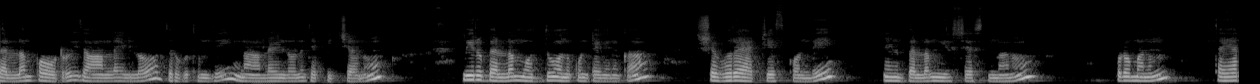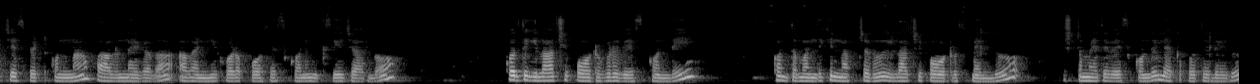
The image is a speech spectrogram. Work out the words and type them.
బెల్లం పౌడర్ ఇది ఆన్లైన్లో దొరుకుతుంది నేను ఆన్లైన్లోనే తెప్పించాను. మీరు బెల్లం వద్దు అనుకుంటే కనుక షుగర్ యాడ్ చేసుకోండి నేను బెల్లం యూస్ చేస్తున్నాను. ఇప్పుడు మనం తయారు చేసి పెట్టుకున్న పాలు ఉన్నాయి కదా అవన్నీ కూడా పోసేసుకొని మిక్సీ జార్లో కొద్దిగా ఇలాచీ పౌడర్ కూడా వేసుకోండి. కొంతమందికి నచ్చదు ఇలాచీ పౌడర్ స్మెల్ ఇష్టమైతే వేసుకోండి లేకపోతే లేదు.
